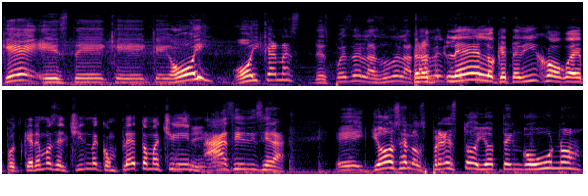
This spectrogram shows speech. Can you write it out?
que este que, que hoy, hoy Canas, después de las 2 de la Pero tarde. lee lo que te dijo, güey, pues queremos el chisme completo, machín. Ah, sí, dijera. Eh, yo se los presto, yo tengo uno.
